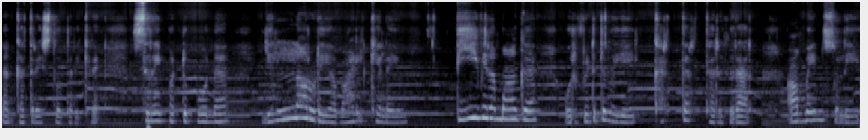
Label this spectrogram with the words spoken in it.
நான் கர்த்தரை ஸ்தோத்தரிக்கிறேன். சிறைப்பட்டு போன எல்லாருடைய வாழ்க்கையிலையும் தீவிரமாக ஒரு விடுதலையை கர்த்தர் தருகிறார். ஆமைன்னு சொல்லி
